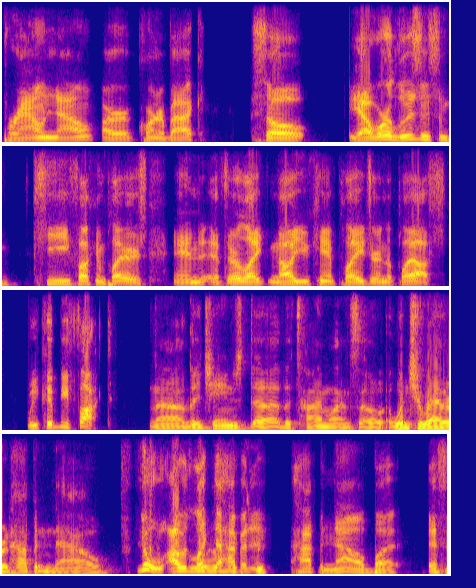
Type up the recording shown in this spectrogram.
Brown now, our cornerback. So yeah, we're losing some key fucking players. And if they're like, no, you can't play during the playoffs, we could be fucked. No, they changed uh, the timeline. So wouldn't you rather it happen now? No, I would like Or to happen happen now, but if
